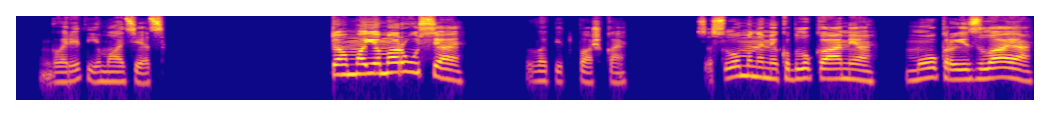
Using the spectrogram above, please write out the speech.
— говорит ему отец. «Там моя Маруся!» — вопит Пашка. «Со сломанными каблуками, мокрая и злая.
